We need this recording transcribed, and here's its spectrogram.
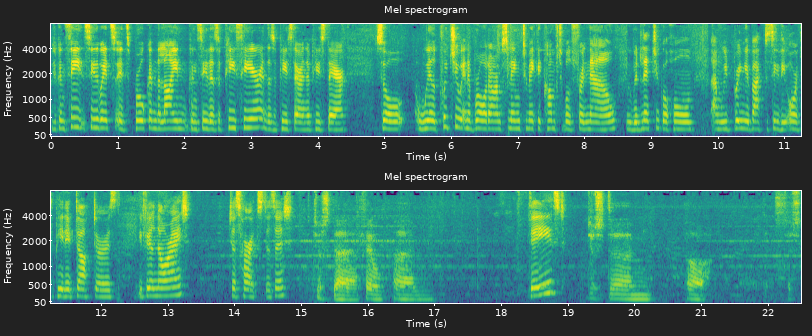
You can see see the way it's, it's broken, the line. You can see there's a piece here, and there's a piece there, and a piece there. So we'll put you in a broad arm sling to make it comfortable for now. We would let you go home, and we'd bring you back to see the orthopedic doctors. You feeling all right? Just hurts, does it? Just uh, feel um, Dazed? just um, oh, it's just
